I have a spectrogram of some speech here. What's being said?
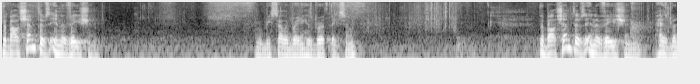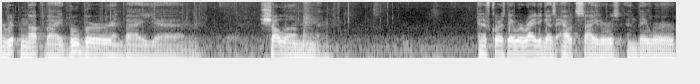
The Baal Shem Tov's innovation, we'll be celebrating his birthday soon. The Baal Shem Tov's innovation has been written up by Buber and by um, Scholem, and, and of course they were writing as outsiders, and they were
